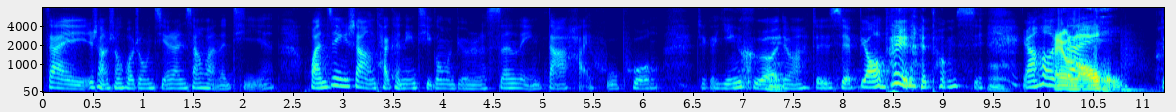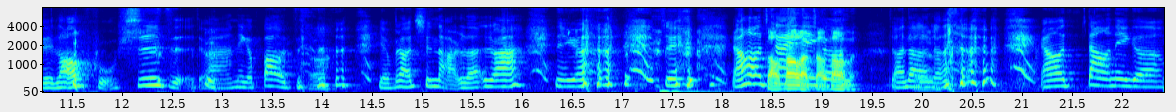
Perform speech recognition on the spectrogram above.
在日常生活中截然相反的体验。环境上，它肯定提供了，比如说森林、大海、湖泊、这个银河，对吧？这些标配的东西。然后还有老虎。对，老虎、狮子，对吧？那个豹子 也不知道去哪儿了，是吧？那个，所以，然后找到了，找到了，找到了，找到了。然后到那个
